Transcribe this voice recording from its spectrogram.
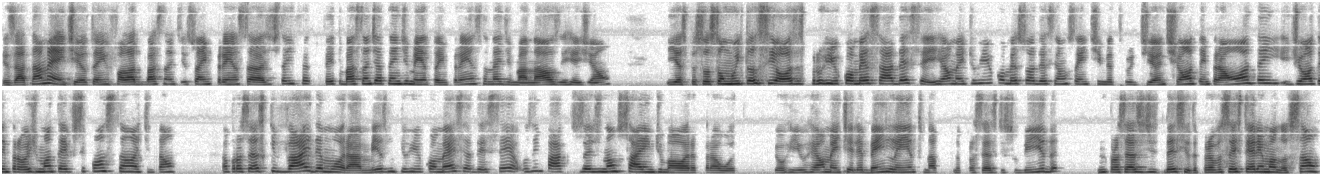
Exatamente, eu tenho falado bastante isso à imprensa, a gente tem feito bastante atendimento à imprensa, né, de Manaus e região, e as pessoas estão muito ansiosas para o rio começar a descer. E realmente o rio começou a descer um centímetro de anteontem para ontem, e de ontem para hoje manteve-se constante. Então, é um processo que vai demorar, mesmo que o rio comece a descer, os impactos eles não saem de uma hora para outra, porque o rio realmente ele é bem lento na, no processo de subida, no processo de descida. Para vocês terem uma noção,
